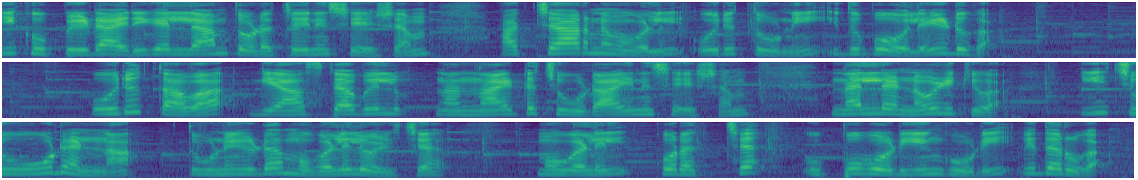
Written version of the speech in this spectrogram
ഈ കുപ്പിയുടെ അരികെല്ലാം തുടച്ചതിന് ശേഷം അച്ചാറിന് മുകളിൽ ഒരു തുണി ഇതുപോലെ ഇടുക. ഒരു തവ ഗ്യാസ് സ്റ്റവിൽ നന്നായിട്ട് ചൂടായതിന് ശേഷം നല്ലെണ്ണ ഒഴിക്കുക. ഈ ചൂടെണ്ണ തുണിയുടെ മുകളിൽ ഒഴിച്ച് മുകളിൽ കുറച്ച് ഉപ്പുപൊടിയും കൂടി വിതറുക.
